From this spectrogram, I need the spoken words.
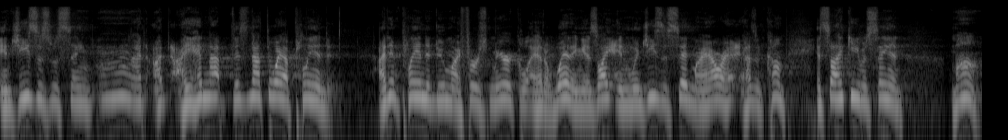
And Jesus was saying, mm, I, I, I had not, this is not the way I planned it. I didn't plan to do my first miracle at a wedding. It's like, and when Jesus said, My hour hasn't come, it's like he was saying, Mom,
